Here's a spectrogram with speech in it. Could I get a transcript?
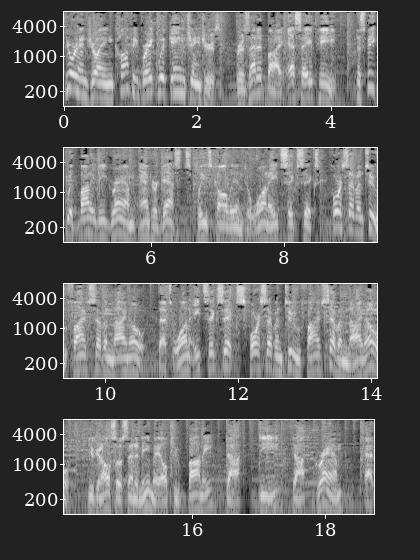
You're enjoying Coffee Break with Game Changers, presented by SAP. To speak with Bonnie D. Graham and her guests, please call in to 1-866-472-5790. That's 1-866-472-5790. You can also send an email to bonnie.d.graham at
